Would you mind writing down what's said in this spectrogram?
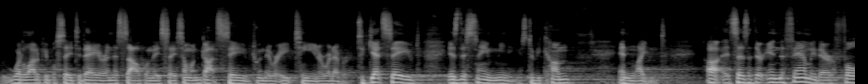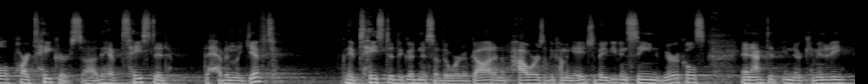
what a lot of people say today or in the South when they say someone got saved when they were 18 or whatever. To get saved is the same meaning, is to become enlightened. Uh, it says that they're in the family, they're full partakers. Uh, they have tasted the heavenly gift. They've tasted the goodness of the Word of God and the powers of the coming age. So they've even seen miracles enacted in their community.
